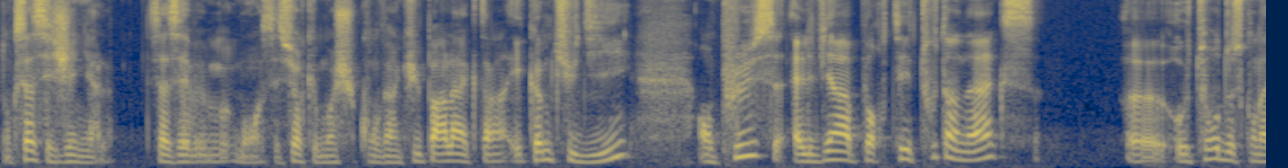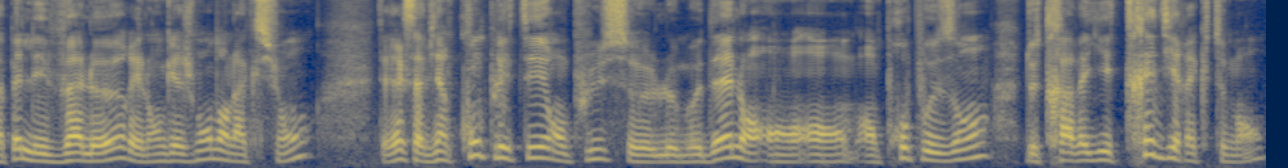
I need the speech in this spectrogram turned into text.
Donc ça, c'est génial. Ça, c'est bon, c'est sûr que moi, je suis convaincu par l'acte. Hein. Et comme tu dis, en plus, elle vient apporter tout un axe euh, autour de ce qu'on appelle les valeurs et l'engagement dans l'action. C'est-à-dire que ça vient compléter en plus euh, le modèle en, proposant de travailler très directement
